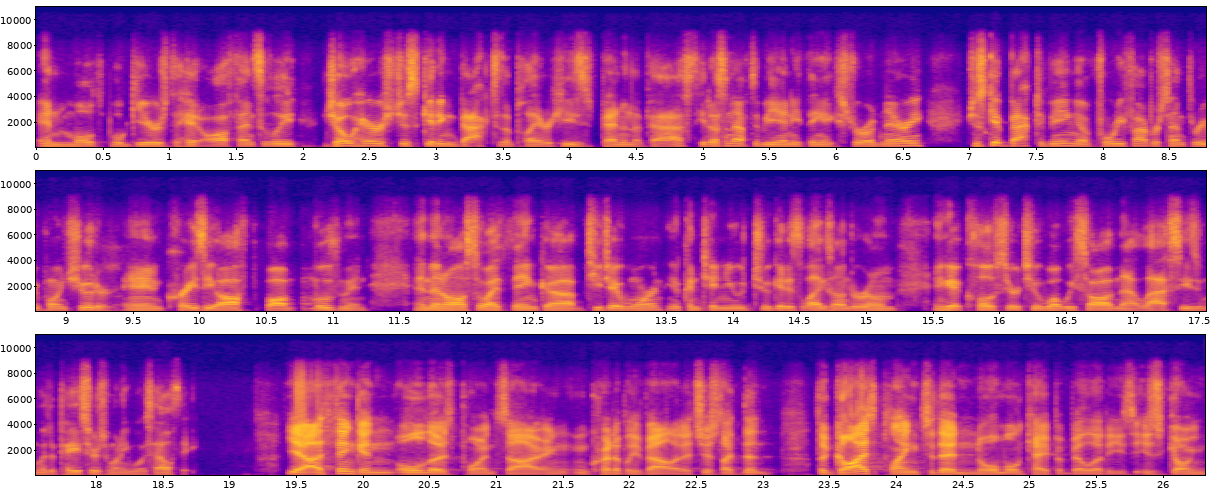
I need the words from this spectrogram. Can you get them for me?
and multiple gears to hit offensively. Joe Harris just getting back to the player he's been in the past. He doesn't have to be anything extraordinary. Just get back to being a 45% three point shooter and crazy off ball movement. And then also, I think uh, TJ Warren, you know, continue to get his legs under him and get closer to what we saw in that last season with the Pacers when he was healthy. Yeah, I think in all those points are in, incredibly valid. It's just like the the guys playing to their normal capabilities is going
